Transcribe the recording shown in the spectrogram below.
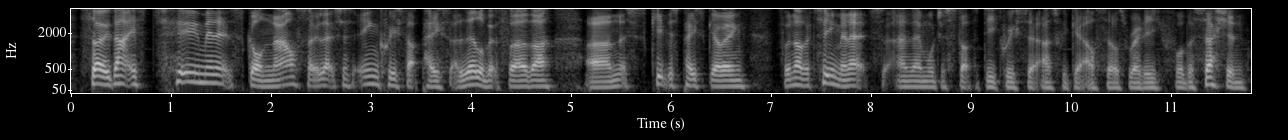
So that is two minutes gone now. So let's just increase that pace a little bit further. Um, let's keep this pace going for another two minutes and then we'll just start to decrease it as we get ourselves ready for the session.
